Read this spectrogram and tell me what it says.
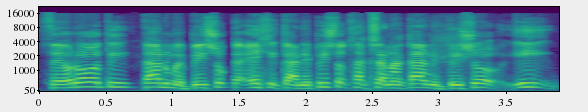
Θεωρώ ότι κάνουμε πίσω, έχει κάνει πίσω, θα ξανακάνει πίσω ή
